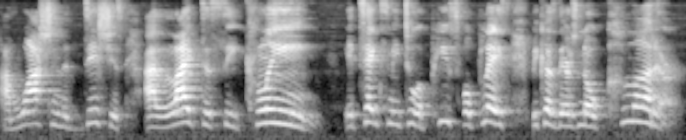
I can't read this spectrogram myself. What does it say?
I'm washing the dishes, I like to see clean. It takes me to a peaceful place because there's no clutter.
